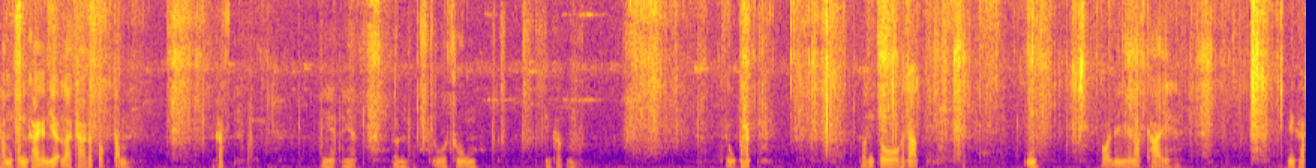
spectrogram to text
ทำคนขายกันเยอะ ราคาก็ตกต่ำนะครับเนี่ยเนี่ยต้นโอ้สูงนี่ครับ สูงมาก ต้นโตขนาดอืมพอดีขนาดไขาย นี่ครับ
